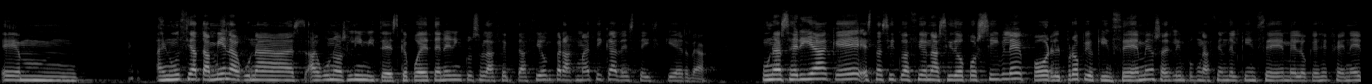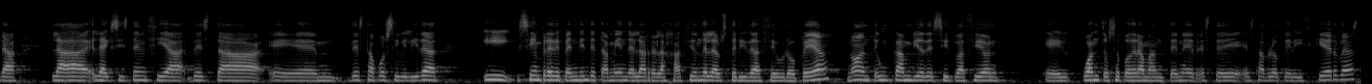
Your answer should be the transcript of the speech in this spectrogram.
Eh, enuncia también algunos límites que puede tener incluso la aceptación pragmática de esta izquierda. Una sería que esta situación ha sido posible por el propio 15M, o sea, es la impugnación del 15M lo que genera la, existencia de esta, eh, de esta, posibilidad y siempre dependiente también de la relajación de la austeridad europea. ¿no? Ante un cambio de situación, eh, cuánto se podrá mantener este, este, bloque de izquierdas.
